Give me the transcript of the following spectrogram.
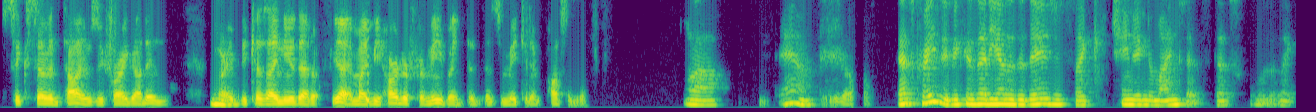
six, seven times before I got in, yeah. right? Because I knew that, yeah, it might be harder for me, but that doesn't make it impossible. Wow. Damn. You know? That's crazy because at the end of the day, it's just like changing the mindset. That's like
